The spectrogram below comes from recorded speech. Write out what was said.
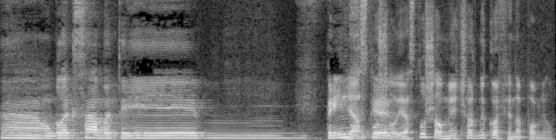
э, у Black Sabbath. И, в принципе... Я слушал, я слушал, мне черный кофе напомнил.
